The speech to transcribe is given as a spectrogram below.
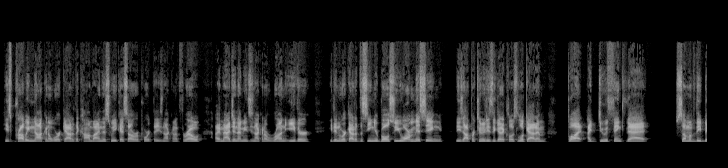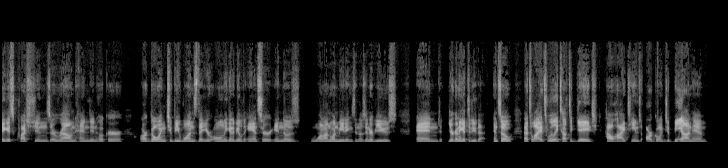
He's probably not going to work out at the combine this week. I saw a report that he's not going to throw. I imagine that means he's not going to run either. He didn't work out at the Senior Bowl. So you are missing these opportunities to get a close look at him. But I do think that some of the biggest questions around Hendon Hooker are going to be ones that you're only going to be able to answer in those one-on-one meetings in those interviews and you're going to get to do that. And so that's why it's really tough to gauge how high teams are going to be on him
